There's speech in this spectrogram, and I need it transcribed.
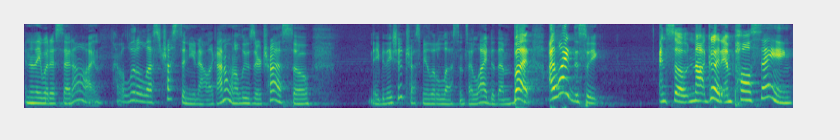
And then they would have said oh i have a little less trust in you now like i don't want to lose their trust so maybe they should trust me a little less since i lied to them. But i lied this week. And so not good. And paul's saying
